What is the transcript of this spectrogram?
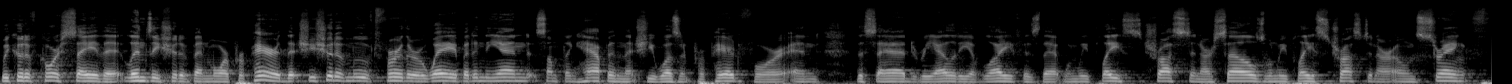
We could, of course, say that Lindsay should have been more prepared, that she should have moved further away, but in the end, something happened that she wasn't prepared for. And the sad reality of life is that when we place trust in ourselves, when we place trust in our own strength,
